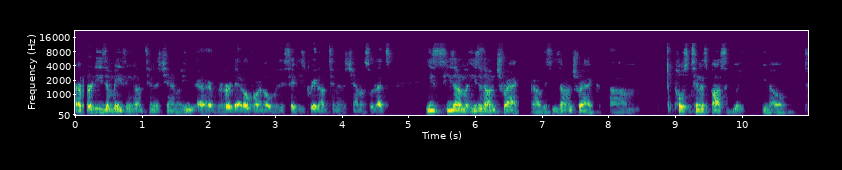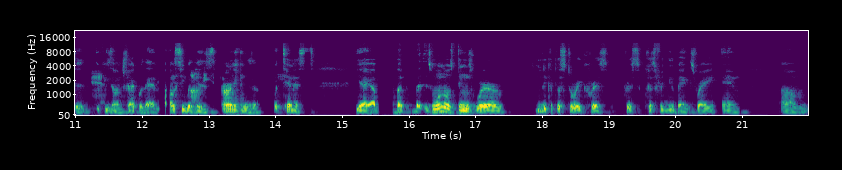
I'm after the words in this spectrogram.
I've, heard he's amazing on Tennis Channel. He, I've heard that over and over. They said he's great on Tennis Channel. So that's he's he's on he's on track. Obviously, he's on track. Um, post tennis, possibly. You know, to if he's on track with that. Obviously, with his earnings with tennis, yeah, yeah. But but it's one of those things where you look at the story, Chris, Chris, Christopher Eubanks, right, and um,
